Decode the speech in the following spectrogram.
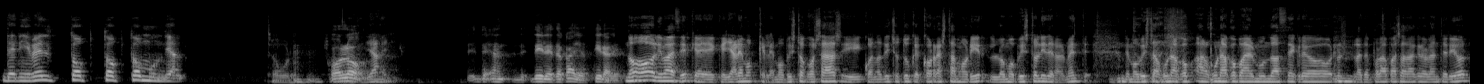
de nivel top, top, top mundial. Seguro. Olo. Ya. Dile, tocayo, tírale. No, le iba a decir que, que ya le hemos, que le hemos visto cosas y cuando has dicho tú que corre hasta morir, lo hemos visto literalmente. Le hemos visto alguna, alguna Copa del Mundo hace, creo, la temporada pasada, creo, la anterior,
